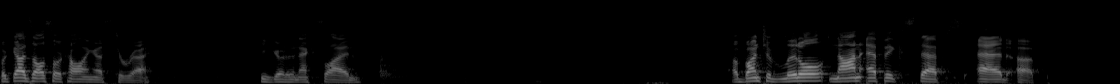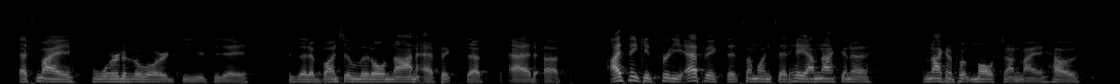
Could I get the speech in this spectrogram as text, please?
but God's also calling us to rest. You can go to the next slide. A bunch of little non epic steps add up. That's my word of the Lord to you today, is that a bunch of little non epic steps add up. I think it's pretty epic that someone said, hey, I'm not going to. I'm not going to put mulch on my house.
